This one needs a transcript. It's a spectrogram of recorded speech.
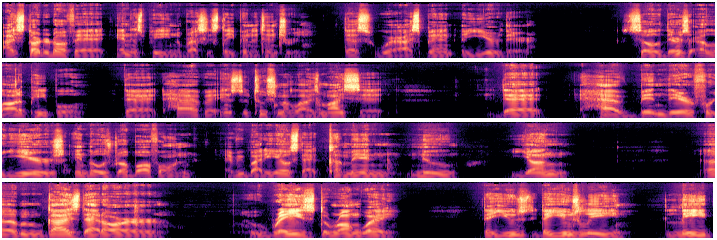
I started off at NSP, Nebraska State Penitentiary. That's where I spent a year there. So there's a lot of people that have an institutionalized mindset that have been there for years and those rub off on everybody else that come in new, young um, guys that are raised the wrong way. They use they usually lead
